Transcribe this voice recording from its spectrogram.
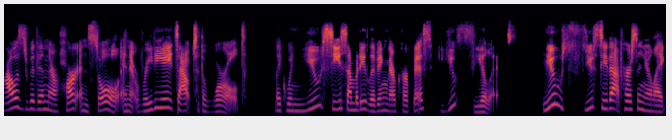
housed within their heart and soul and it radiates out to the world. Like when you see somebody living their purpose, you feel it. You you see that person, you're like,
